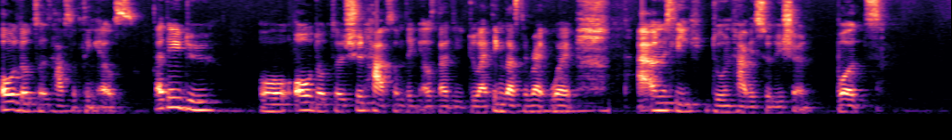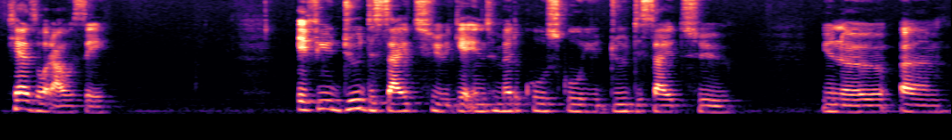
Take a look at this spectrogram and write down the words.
All doctors have something else that they do, or all doctors should have something else that they do. I think that's the right word. I honestly don't have a solution, but here's what I would say. If you do decide to get into medical school, you do decide to, you know, um,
